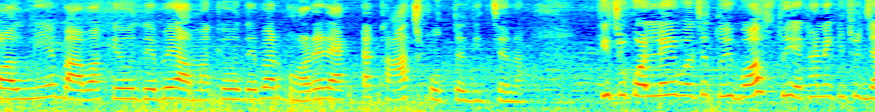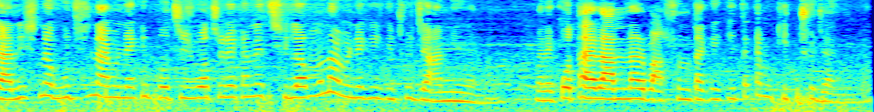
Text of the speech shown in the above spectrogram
ফল নিয়ে, বাবাকেও দেবে, আমাকেও দেবে, আর ঘরের একটা কাজ করতে দিচ্ছে না। কিছু করলেই বলছে, তুই বস, তুই এখানে কিছু জানিস না, বুঝিস না, আমি নাকি পঁচিশ বছর এখানে ছিলামও না, আমি নাকি কিছু জানিও না। মানে কোথায় রান্নার বাসন থাকে কি থাকে, আমি কিচ্ছু জানি না।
